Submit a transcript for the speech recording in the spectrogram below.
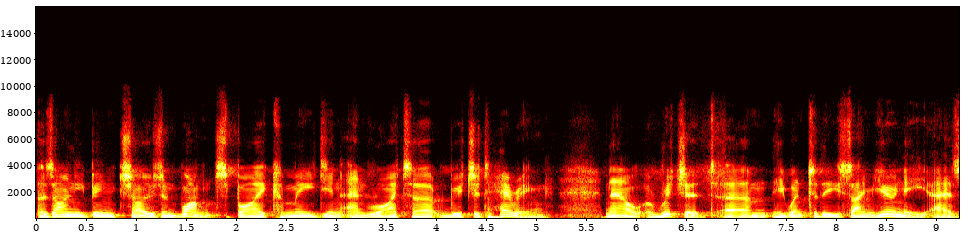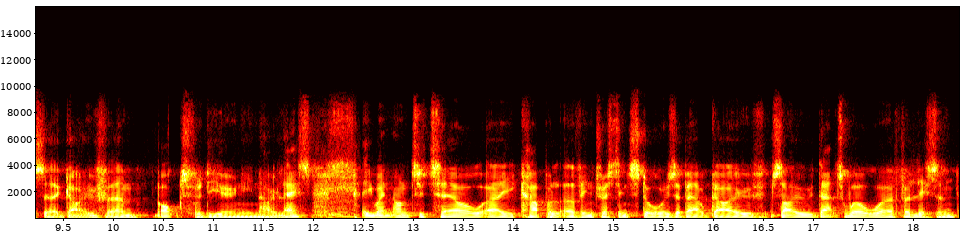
has only been chosen once by comedian and writer Richard Herring. Now, Richard, um, he went to the same uni as uh, Gove, um, Oxford Uni, no less. He went on to tell a couple of interesting stories about Gove, so that's well worth a listen.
